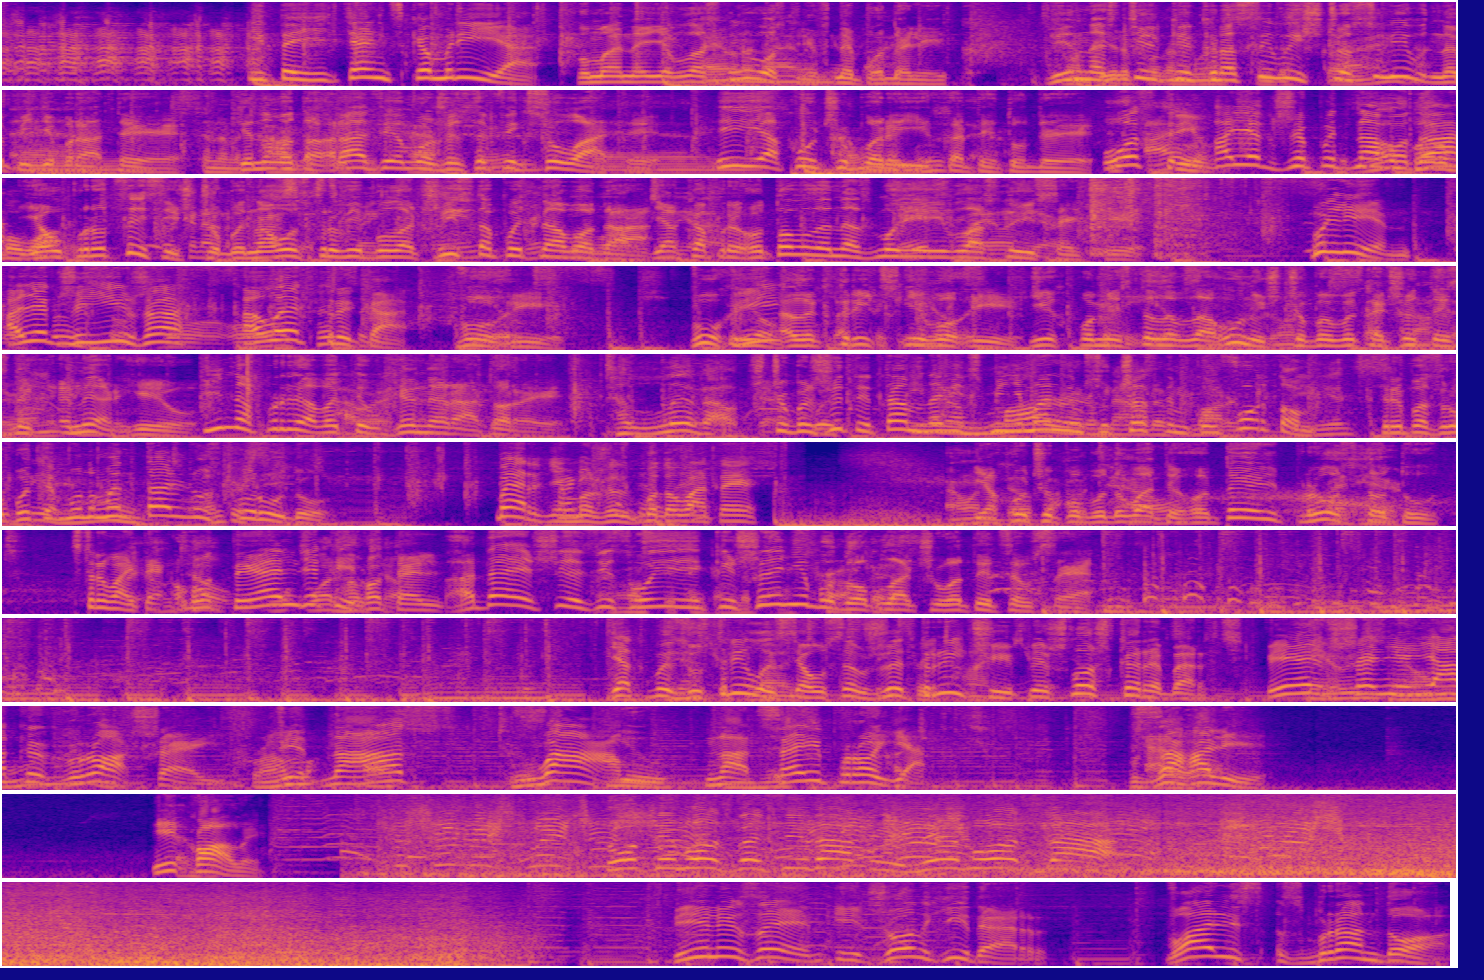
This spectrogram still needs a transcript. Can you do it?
І таїтянська мрія. У мене є власний острів неподалік. Він настільки красивий, що слів не підібрати. Кінематографія може зафіксувати. І я хочу переїхати туди. Острів? А як же питна вода? Я у процесі, щоб на острові була чиста питна вода, яка приготовлена з моєї власної сечі. Блін, а як же їжа? Електрика? Вугрі. Вугрі, електричні вугрі. Їх помістили в лагуну, щоб викачати з них енергію і направити в генератори. Щоб жити там навіть з мінімальним сучасним комфортом, треба зробити монументальну споруду. Берні може збудувати. Я хочу побудувати готель просто тут. Стривайте, готель? Який готель? Гадаєш, я зі своєї кишені буду оплачувати це все. Як ми зустрілися, усе вже тричі пішло шкереберть. Більше ніяких грошей від нас вам на цей проєкт. Взагалі. Ніколи. Тут не можна сідати! Не можна! Білі Зейн і Джон Гідер. Вальс з Брандо.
